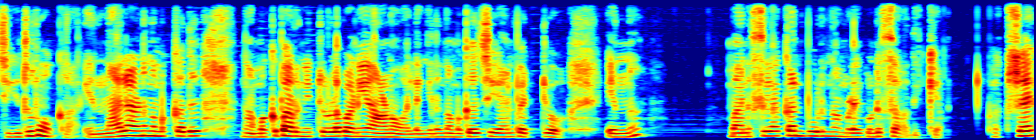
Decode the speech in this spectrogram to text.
ചെയ്തു നോക്കുക. എന്നാലാണ് നമുക്കത് നമുക്ക് പറഞ്ഞിട്ടുള്ള പണിയാണോ? അല്ലെങ്കിൽ നമുക്കത് ചെയ്യാൻ പറ്റുമോ എന്ന് മനസ്സിലാക്കാൻ പോലും നമ്മളെ കൊണ്ട് സാധിക്കാം. പക്ഷേ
